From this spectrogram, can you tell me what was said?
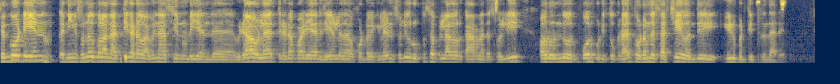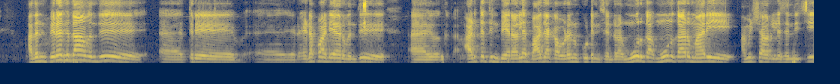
செங்கோட்டையன் நீங்க சொன்னது போல அந்த அத்திக்கடவு அவினாசியனுடைய அந்த விழாவில் திரு எடப்பாடியார் ஜெயலலிதா போட்டோ வைக்கலன்னு சொல்லி ஒரு உப்பு இல்லாத ஒரு காரணத்தை சொல்லி அவர் வந்து ஒரு போர்க்குடி தூக்குறாரு. தொடர்ந்து சர்ச்சையை வந்து ஈடுபடுத்திட்டு இருந்தாரு. அதன் பிறகுதான் வந்து திரு எடப்பாடியார் வந்து அடுத்தத்தின் அழுத்தத்தின் பேரால பாஜகவுடன் கூட்டணி சென்றார். மூணு கா மூணு கார் மாறி அமித்ஷா அவர்களை சந்திச்சு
